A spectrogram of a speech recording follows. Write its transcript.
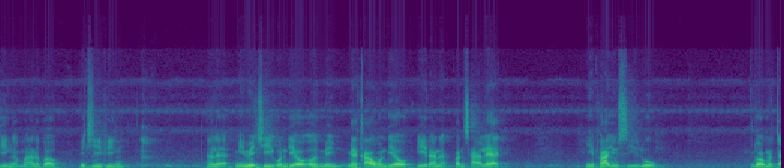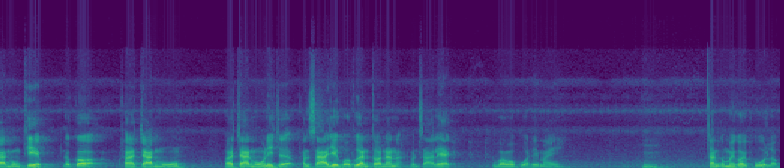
พิงอะมาหรือเปล่า ม่ชีพิงนั่นแหละ มีแม่ชีคนเดียวเออไม่แม่ขาวคนเดียว ปีนั้นอะพรรษาแรก มีพระอยู่สี่รูปรวมอาจารย์วงเทพ แล้วก็พระอาจารย์หมู พระอาจารย์หมูนี่จะพรรษาเยอะกว่าเพื่อนตอนนั้นอะพรรษาแรกครูบามาบวชใหม่ๆอืมท่านก็ไม่ค่อยพูดหรอก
